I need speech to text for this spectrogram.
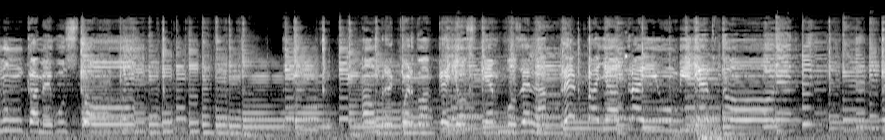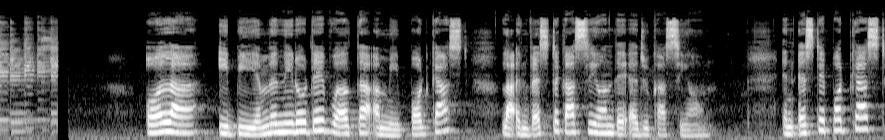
nunca me gustó. Aún recuerdo aquellos tiempos de la prepa, ya traí un billetón. Hola y bienvenido de vuelta a mi podcast, La Investigación de Educación. En este podcast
